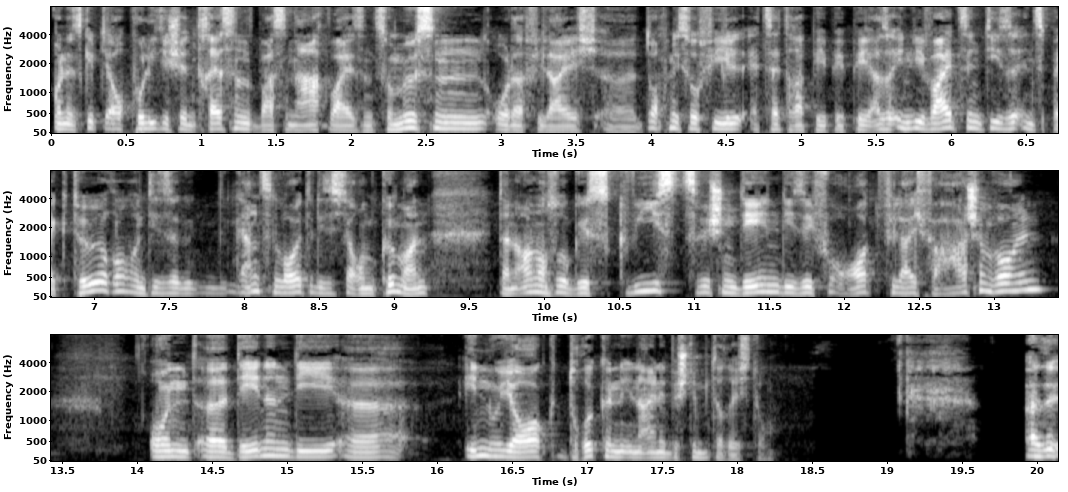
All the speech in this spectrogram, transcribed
und es gibt ja auch politische Interessen, was nachweisen zu müssen oder vielleicht äh, doch nicht so viel etc. ppp. Also inwieweit sind diese Inspekteure und diese ganzen Leute, die sich darum kümmern, dann auch noch so gesqueezed zwischen denen, die sie vor Ort vielleicht verarschen wollen und äh, denen, die äh, in New York drücken in eine bestimmte Richtung? Also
